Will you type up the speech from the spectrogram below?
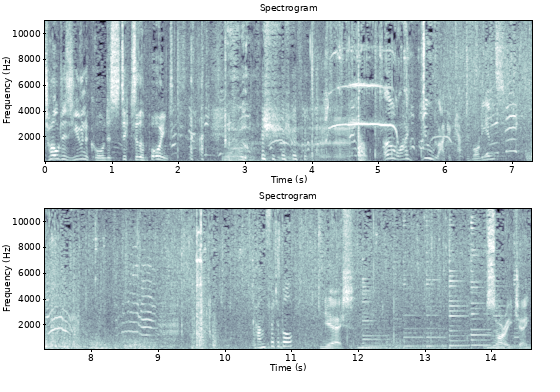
told his unicorn to stick to the point. oh, I do like a captive audience. Comfortable? Yes. Sorry, Jane.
